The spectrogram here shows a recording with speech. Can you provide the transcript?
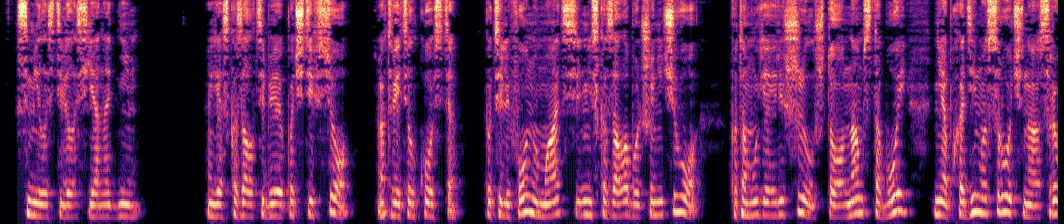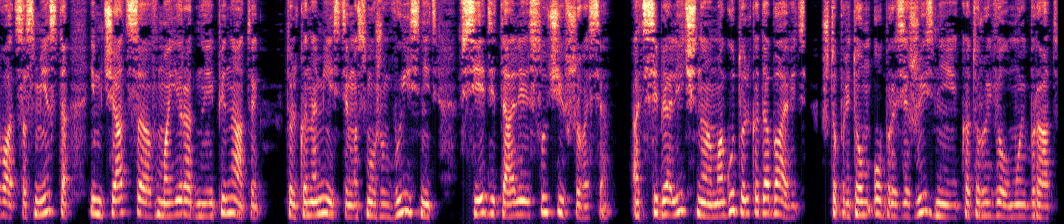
— смилостивилась я над ним. «Я сказал тебе почти все», — ответил Костя. «По телефону мать не сказала больше ничего, потому я и решил, что нам с тобой необходимо срочно срываться с места и мчаться в мои родные пенаты. Только на месте мы сможем выяснить все детали случившегося». От себя лично могу только добавить, что при том образе жизни, который вел мой брат,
